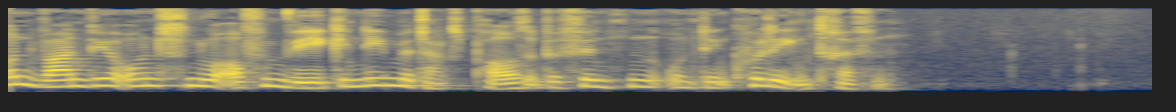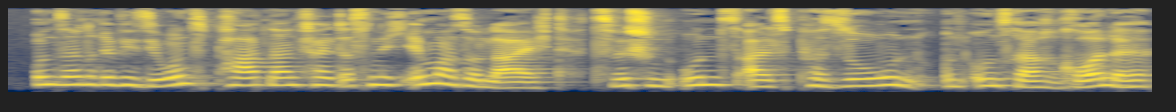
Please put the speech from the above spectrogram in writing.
und wann wir uns nur auf dem Weg in die Mittagspause befinden und den Kollegen treffen. Unseren Revisionspartnern fällt es nicht immer so leicht, zwischen uns als Person und unserer Rolle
